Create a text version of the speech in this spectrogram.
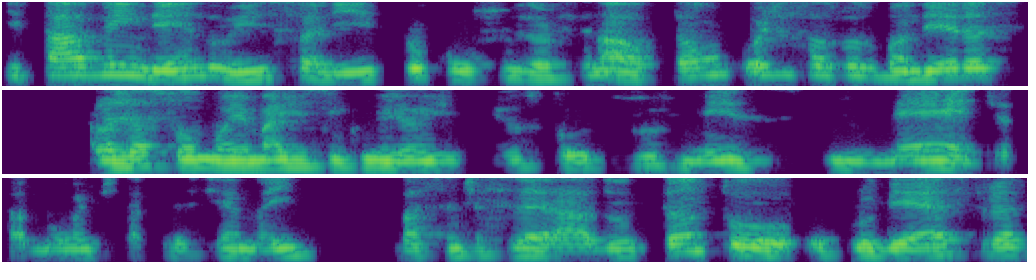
e estar tá vendendo isso ali para o consumidor final. Então, hoje essas duas bandeiras, elas já somam aí mais de 5 milhões de views todos os meses, em média, tá bom? A gente está crescendo aí bastante acelerado, tanto o Clube Extra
